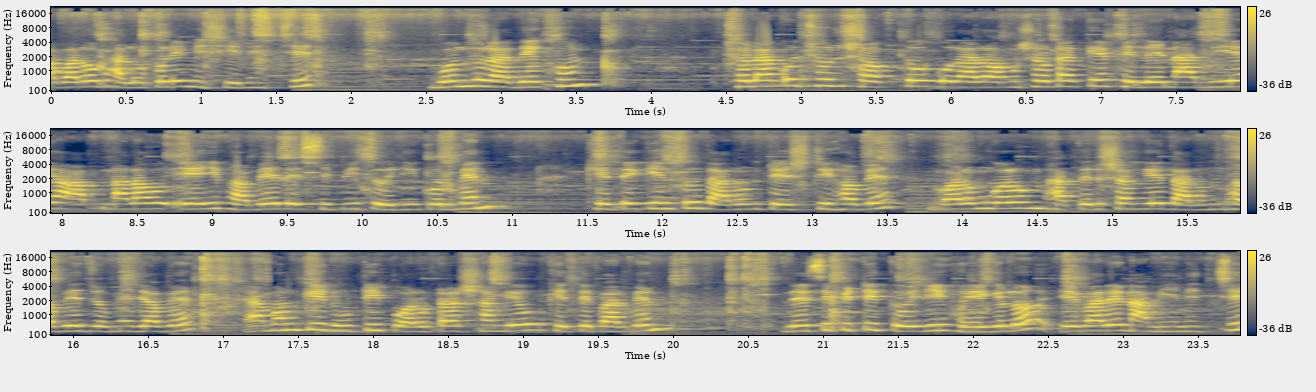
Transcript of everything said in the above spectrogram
আবারও ভালো করে মিশিয়ে নিচ্ছি। বন্ধুরা, দেখুন, ছোলা কচুর শক্ত গোড়ার অংশটাকে ফেলে না দিয়ে আপনারাও এইভাবে রেসিপি তৈরি করবেন। খেতে কিন্তু দারুণ টেস্টি হবে। গরম গরম ভাতের সঙ্গে দারুণভাবে জমে যাবে। এমনকি রুটি পরোটার সঙ্গেও খেতে পারবেন। রেসিপিটি তৈরি হয়ে গেল, এবারে নামিয়ে নিচ্ছি।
